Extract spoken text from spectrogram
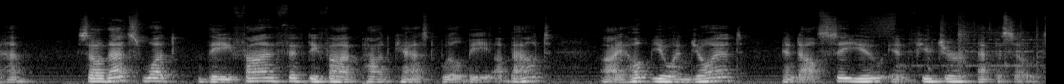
นะครับ so that's what the 555 podcast will be about I hope you enjoy it and I'll see you in future episodes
